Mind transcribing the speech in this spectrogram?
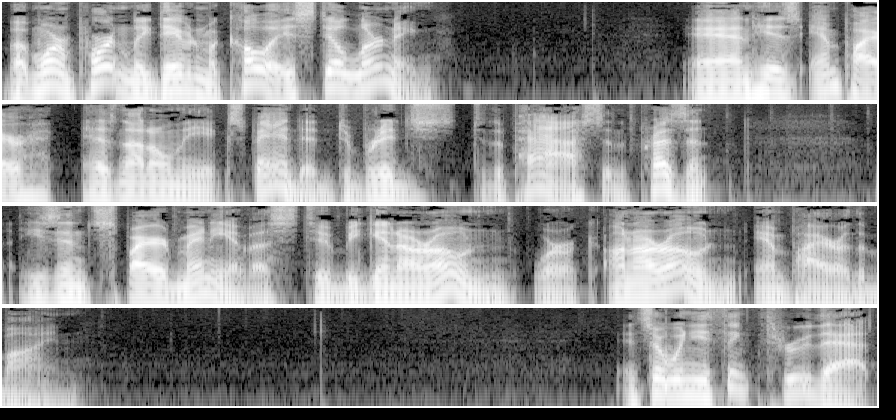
But more importantly, David McCullough is still learning. And his empire has not only expanded to bridge to the past and the present, he's inspired many of us to begin our own work on our own empire of the mind. And so when you think through that,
